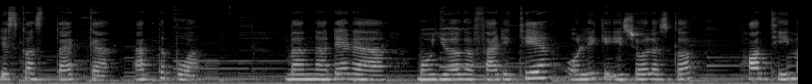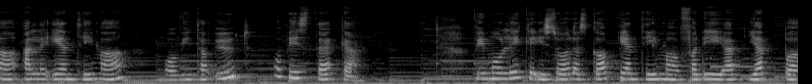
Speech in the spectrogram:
Yes con stack attapua. Men det er må gjøre ferdig te og ligge i kjøleskap halv time eller en time, og vi tar ut og vi steker. Vi må ligge i kjøleskap en time fordi at Jeppe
